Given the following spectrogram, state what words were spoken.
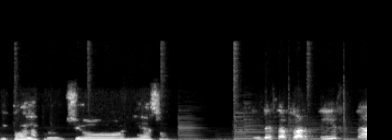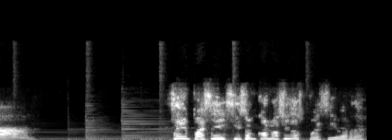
y toda la producción y eso. Y ves a tu artista. Sí, pues sí, si son conocidos, pues sí, ¿verdad?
